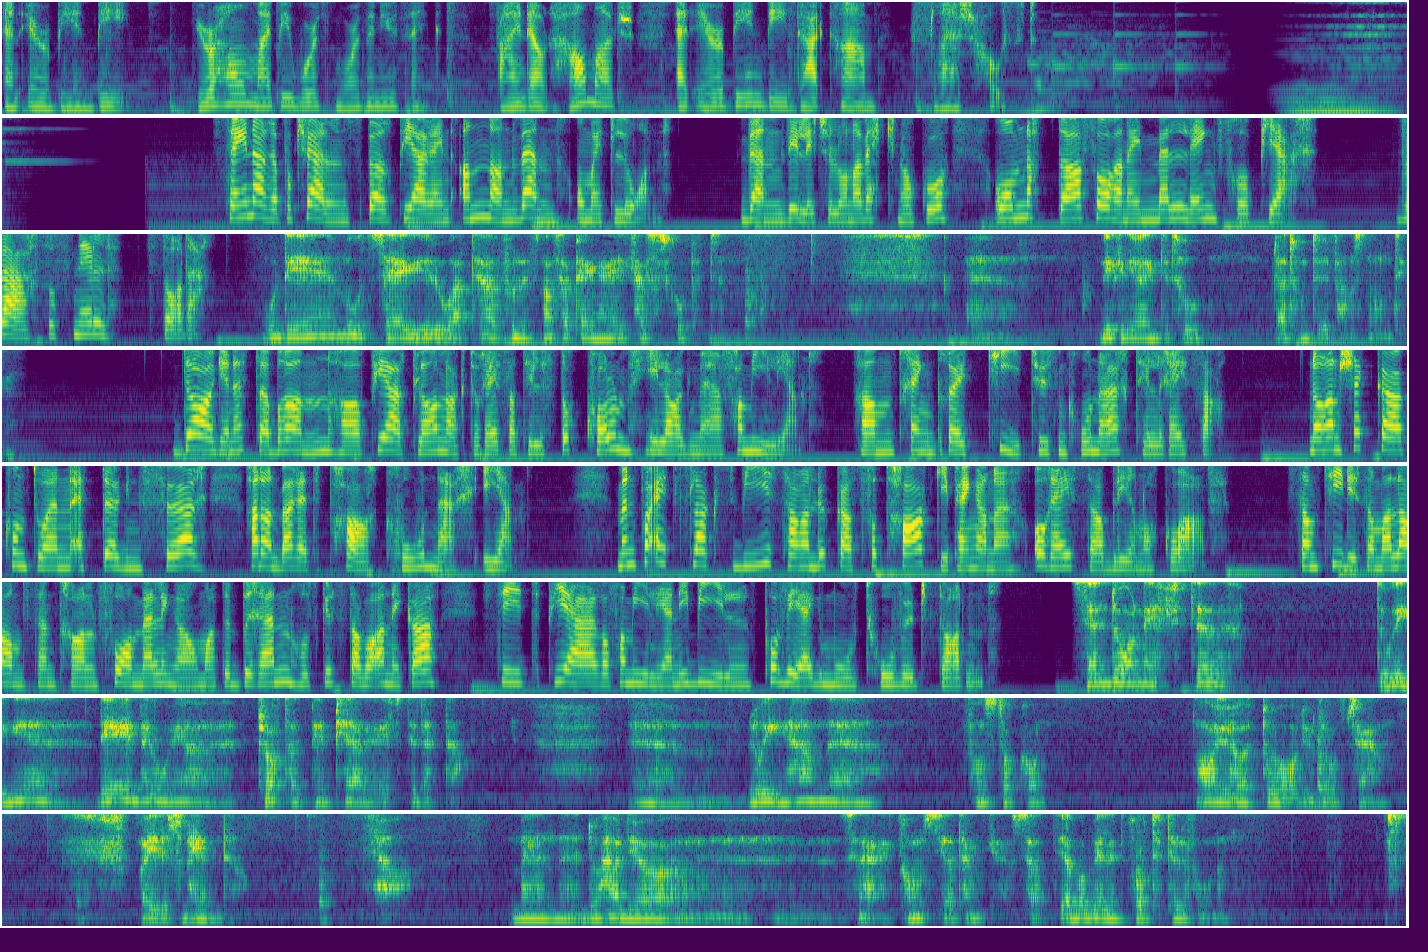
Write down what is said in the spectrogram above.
an Airbnb. Your home might be worth more than you think. Find out how much at airbnb.com/slash host. Senere på kvelden spør Pierre en annen venn om et lån. Vennen vil ikke låne vekk noe, og om natta får han en melding fra Pierre. Vær så snill, står det. Och det motsäger ju då att det har funnits massa pengar i kassaskåpet. Eh, vilket jag inte tror. Jag tror inte det fanns någonting. Dagen efter branden har Pierre planlagt att resa till Stockholm i lag med familjen. Han trenger drøyt 10 000 kroner till reisa. När han sjekka kontoen ett døgn før, hade han bara ett par kronor igen. Men på ett slags vis har han lyckats få tak i pengarna och reisa blir noe av. Samtidig som alarmsentralen får meldinger om at det brenner hos Gustav og Annika, sitter Pierre og familien i bilen på vei mot hovedstaden. Sen dagen efter, då ringer, det är enda gången jag pratat med Pierre efter detta. Ehm, då ringer han eh, från Stockholm. Har han ju hört på radio då, säger han. Vad är det som händer? Ja. Men eh, då hade jag eh, så här konstiga tankar. Så att jag var väldigt kort i telefonen.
